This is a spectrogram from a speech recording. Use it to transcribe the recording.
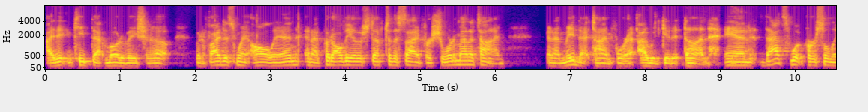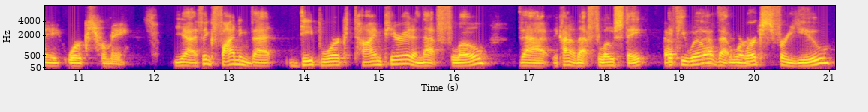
I didn't keep that motivation up. But if I just went all in and I put all the other stuff to the side for a short amount of time and I made that time for it, I would get it done. And that's what personally works for me. Yeah, I think finding that deep work time period and that flow, that kind of that flow state, that's, if you will, that works. works for you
